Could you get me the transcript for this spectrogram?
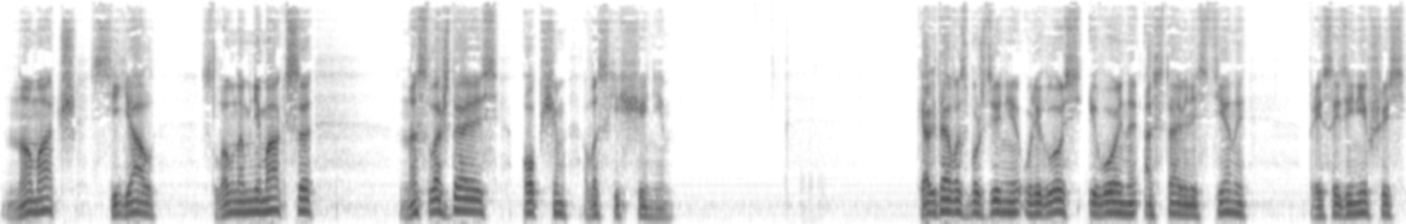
Но матч сиял, словно мне Макса, наслаждаясь общим восхищением. Когда возбуждение улеглось и воины оставили стены, Присоединившись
